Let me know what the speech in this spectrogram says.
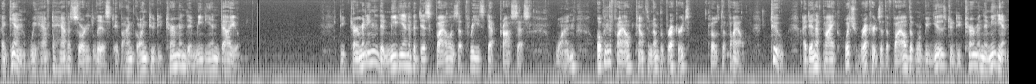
Again, we have to have a sorted list if I'm going to determine the median value. Determining the median of a disk file is a three-step process. 1. Open the file, count the number of records, close the file. 2. Identify which records of the file that will be used to determine the median.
